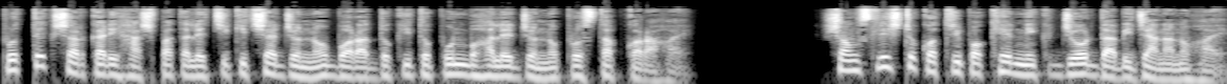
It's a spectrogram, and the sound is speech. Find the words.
প্রত্যেক সরকারি হাসপাতালে চিকিৎসার জন্য বরাদ্দকৃত পুনবহালের জন্য প্রস্তাব করা হয়। সংশ্লিষ্ট কর্তৃপক্ষের নিক জোর দাবি জানানো হয়।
